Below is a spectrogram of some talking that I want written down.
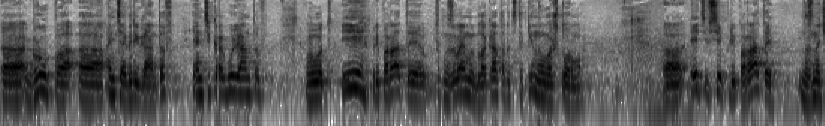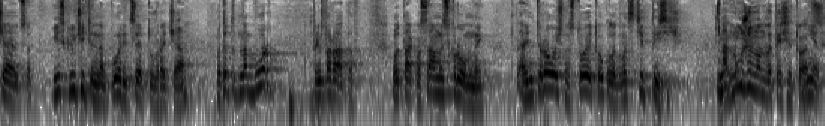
э, группа э, антиагрегантов и антикоагулянтов, вот, и препараты, так называемые блокаторы цитокинового шторма. Э, эти все препараты назначаются исключительно по рецепту врача. Вот этот набор препаратов, вот так вот, самый скромный, ориентировочно стоит около 20 тысяч. А нужен он в этой ситуации? Нет.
